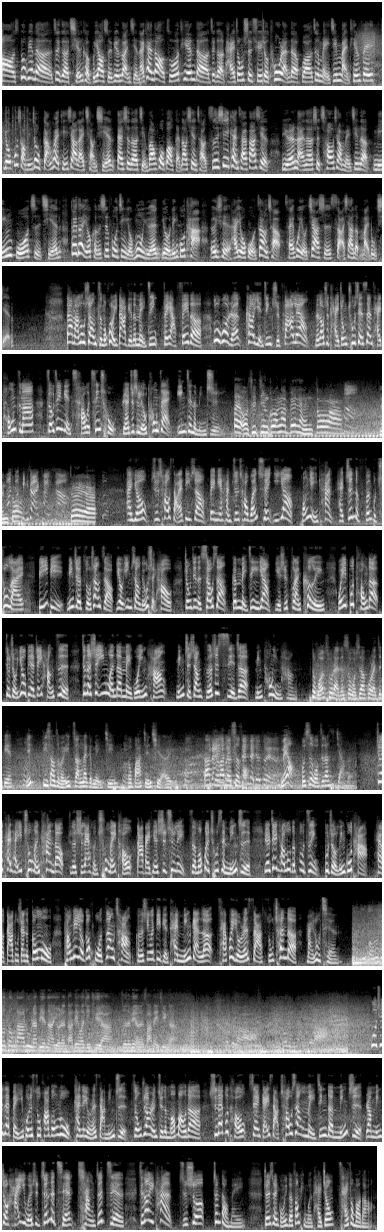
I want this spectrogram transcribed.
好，路边的这个钱可不要随便乱捡。来看到昨天的这个台中市区，就突然的花这个美金满天飞，有不少民众赶快停下来抢钱。但是呢，警方获报赶到现场，仔细一看才发现，原来呢是超像美金的民国纸钱，推断有可能是附近有墓园、有灵骨塔，而且还有火葬场，才会有驾驶撒下了买路钱。大马路上怎么会有一大叠的美金飞呀飞的？路过人看到眼睛直发亮，难道是台中出现散财童子吗？走近一点瞧个清楚，原来这是流通在阴间的冥纸。对，我去经过那边很多啊，很多。停下来看一下。对呀。哎呦，纸钞洒在地上，背面和真钞完全一样，晃眼一看还真的分不出来。比一比，明者左上角也有印上流水号，中间的肖像跟美金一样，也是富兰克林，唯一不同的就只有右边的这一行字，真的是英文的美国银行，明纸上则是写着明通银行。那我要出来的时候，我是要过来这边，咦，地上怎么有一张那个美金？我把它捡起来而已，然后丢到垃圾桶。真的就对了。没有，不是，我知道是假的。这位太太一出门看到，觉得实在很触眉头。大白天市区里怎么会出现冥纸？原来这条路的附近不只有灵骨塔，还有大肚山的公墓，旁边有个火葬场。可能是因为地点太敏感了，才会有人撒俗称的买路钱。你总是说东大路那边呢，有人打电话进去啊，说那边有人撒美金啊？对吧？说银行的啦。过去在北宜或者苏花公路看见有人撒冥纸，总是让人觉得毛毛的。时代不同，现在改撒超像美金的冥纸，让民众还以为是真的钱，抢着捡，捡到一看，直说真倒霉。专线公益的方品文台中采访报道。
